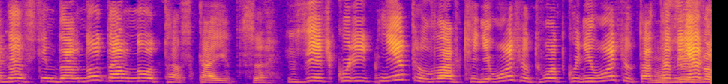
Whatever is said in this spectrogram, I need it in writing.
она с ним давно-давно таскается. Здесь курить нет, в лавке не возят, водку не возят, а ну, там здесь, да,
